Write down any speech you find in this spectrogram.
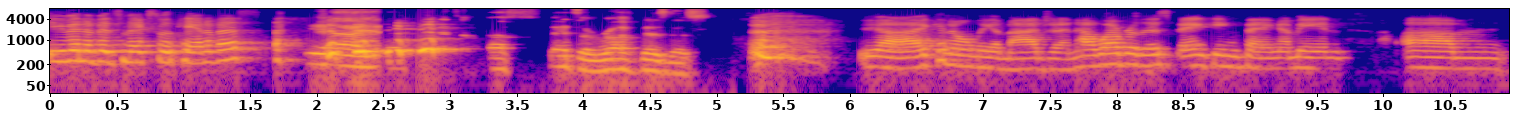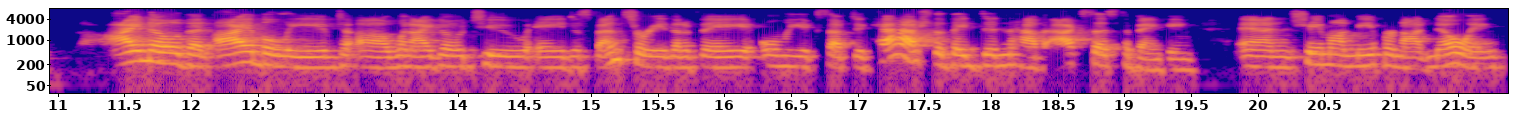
Even if it's mixed with cannabis. yeah, it's a, rough, it's a rough business. Yeah, I can only imagine. However, this banking thing, I mean, um, I know that I believed uh, when I go to a dispensary that if they only accepted cash, that they didn't have access to banking. And shame on me for not knowing.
